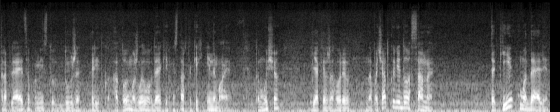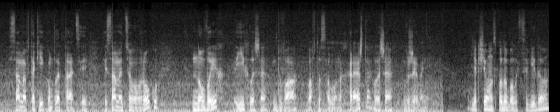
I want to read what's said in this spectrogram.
трапляється по місту дуже рідко. А то, можливо, в деяких містах таких і немає. Тому що, як я вже говорив на початку відео, саме такі моделі, саме в такій комплектації, і саме цього року нових їх лише два в автосалонах, решта лише вживані. Якщо вам сподобалось це відео,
